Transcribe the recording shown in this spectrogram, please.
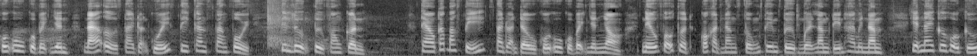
khối u của bệnh nhân đã ở giai đoạn cuối di căn sang phổi, tiên lượng tử vong cần. Theo các bác sĩ, giai đoạn đầu khối u của bệnh nhân nhỏ, nếu phẫu thuật có khả năng sống thêm từ 15 đến 20 năm. Hiện nay cơ hội cứu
